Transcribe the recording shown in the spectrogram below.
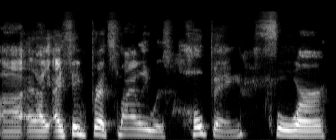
uh, and I, I think Brett Smiley was hoping for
